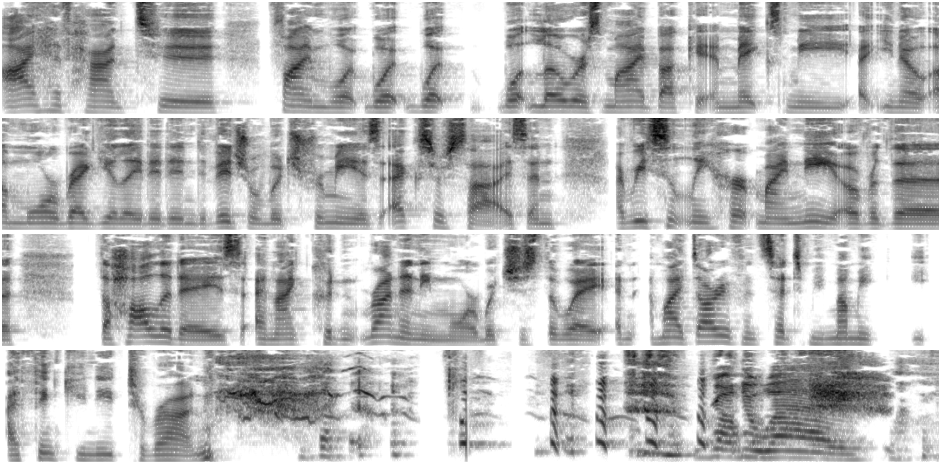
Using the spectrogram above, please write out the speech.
I have had to find what what what what lowers my bucket and makes me uh, you know a more regulated individual which for me is exercise. And I recently hurt my knee over the the holidays and I couldn't run anymore which is the way and my daughter even said to me mommy I think you need to run. Run away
